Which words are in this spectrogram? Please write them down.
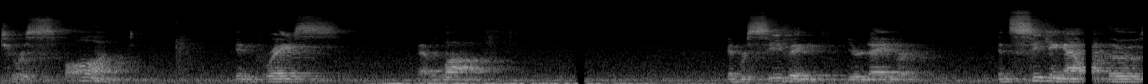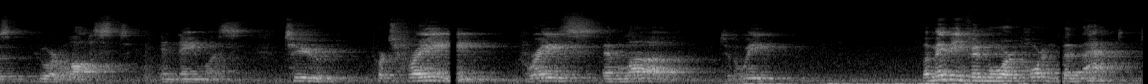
to respond in grace and love, in receiving your neighbor, in seeking out those who are lost and nameless, to portraying grace and love to the weak. But maybe even more important than that,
